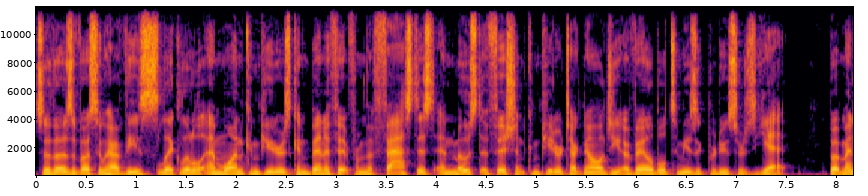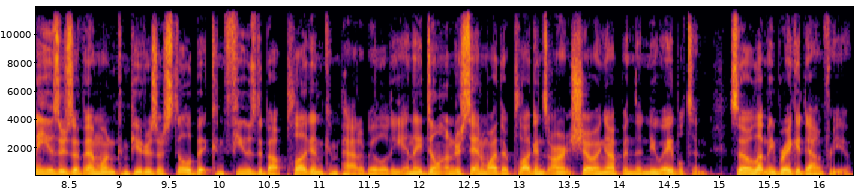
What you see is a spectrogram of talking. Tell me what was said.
so those of us who have these slick little M1 computers can benefit from the fastest and most efficient computer technology available to music producers yet. But many users of M1 computers are still a bit confused about plugin compatibility, and they don't understand why their plugins aren't showing up in the new Ableton. So let me break it down for you.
